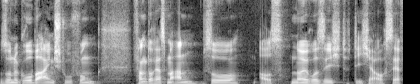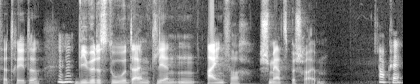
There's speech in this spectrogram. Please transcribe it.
so eine grobe Einstufung. Fang doch erstmal an, so aus Neurosicht, die ich ja auch sehr vertrete. Mhm. Wie würdest du deinem Klienten einfach Schmerz beschreiben? Okay.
